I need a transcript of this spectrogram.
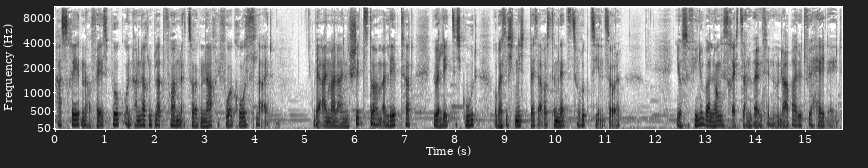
Hassreden auf Facebook und anderen Plattformen erzeugen nach wie vor großes Leid. Wer einmal einen Shitstorm erlebt hat, überlegt sich gut, ob er sich nicht besser aus dem Netz zurückziehen soll. Josephine Ballon ist Rechtsanwältin und arbeitet für HateAid,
